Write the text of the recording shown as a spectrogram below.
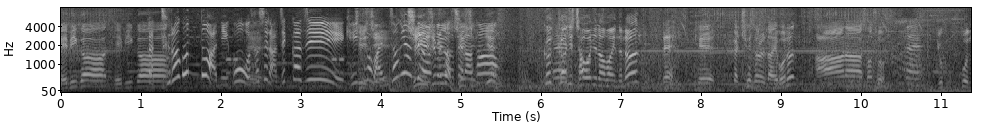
데뷔가 데뷔가 그러니까 드라곤도 아니고 네. 사실 아직까지 게이트가 지지. 완성이 안 되어 있는 지지입니다, 지지. 상태라서 예. 끝까지 자원이 남아 있는 한 네. 이렇게 끝까지 최선을 다해보는 아나 선수. 네. 6분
